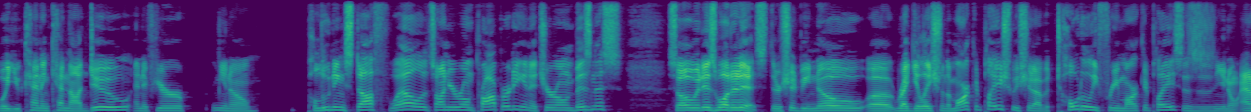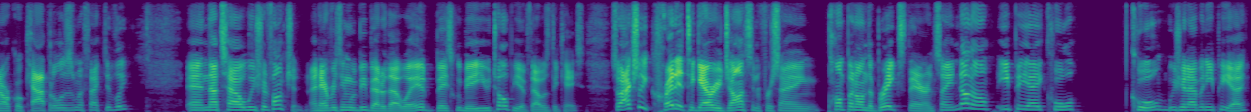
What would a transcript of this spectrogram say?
what you can and cannot do. And if you're, you know, polluting stuff, well, it's on your own property and it's your own business. So it is what it is. There should be no uh, regulation of the marketplace. We should have a totally free marketplace. This is, you know, anarcho-capitalism effectively. And that's how we should function. And everything would be better that way. It'd basically be a utopia if that was the case. So actually credit to Gary Johnson for saying, pumping on the brakes there and saying, no, no, EPA, cool, cool. We should have an EPA.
